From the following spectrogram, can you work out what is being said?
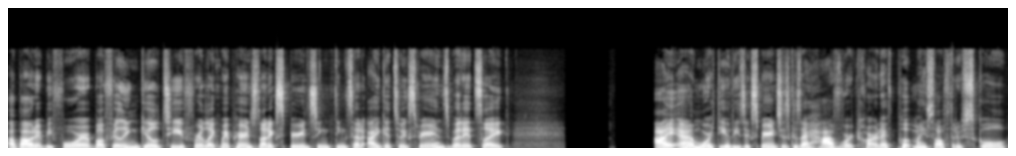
about it before about feeling guilty for like my parents not experiencing things that I get to experience, but it's like I am worthy of these experiences because I have worked hard. I've put myself through school.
